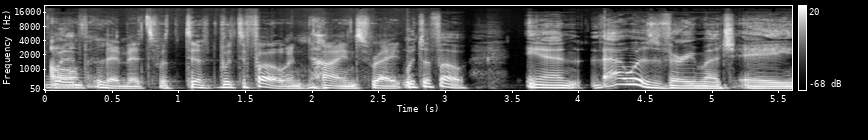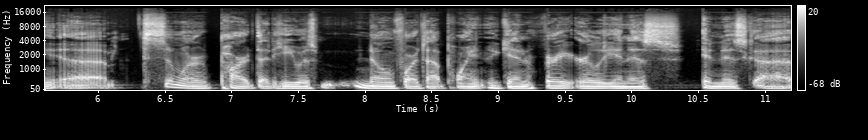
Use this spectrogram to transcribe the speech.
When- off limits with with Dafoe and Hines, right? with Dafoe. And that was very much a uh, similar part that he was known for at that point. Again, very early in his in his uh,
